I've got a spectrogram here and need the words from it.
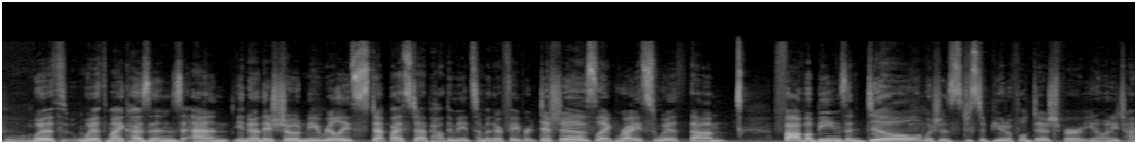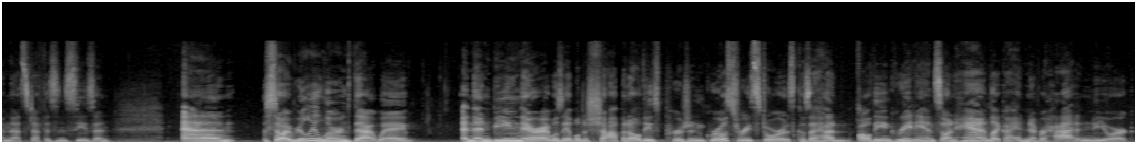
Cool. with with my cousins, and you know, they showed me really step by step how they made some of their favorite dishes, like rice with. Um, fava beans and dill, which is just a beautiful dish for you know anytime that stuff is in season. And so I really learned that way. And then being there, I was able to shop at all these Persian grocery stores because I had all the ingredients on hand, like I had never had in New York.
